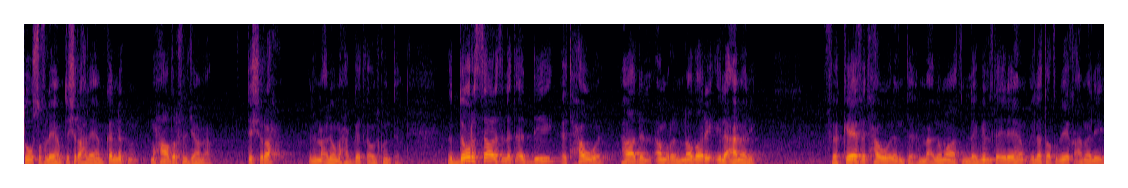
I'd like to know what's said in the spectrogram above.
توصف لهم تشرح لهم كأنك محاضر في الجامعة تشرح المعلومة حقتك أو ال content. الدور الثالث اللي تأديه تحول هذا الأمر النظري إلى عملي. فكيف تحول أنت المعلومات اللي قلت إليهم إلى تطبيق عملي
